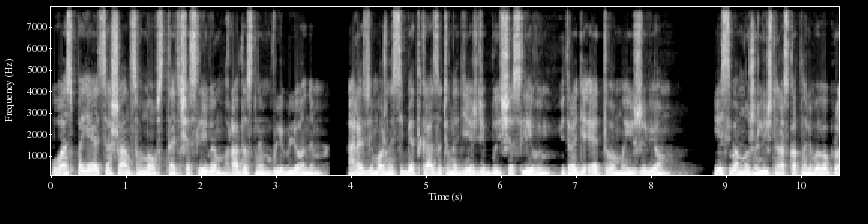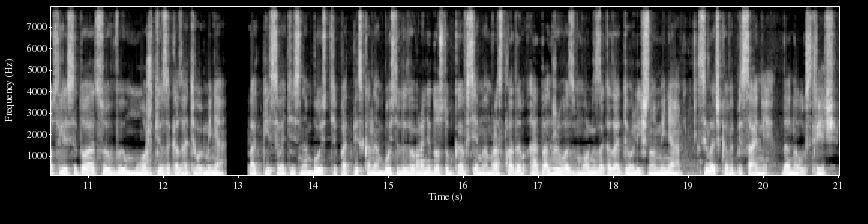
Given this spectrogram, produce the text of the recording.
У вас появится шанс вновь стать счастливым, радостным, влюбленным. А разве можно себе отказывать в надежде быть счастливым? Ведь ради этого мы и живем. Если вам нужен личный расклад на любой вопрос или ситуацию, вы можете заказать его у меня. Подписывайтесь на Бусти. Подписка на Бусти дает вам ранний доступ ко всем моим раскладам, а также возможность заказать его лично у меня. Ссылочка в описании. До новых встреч!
